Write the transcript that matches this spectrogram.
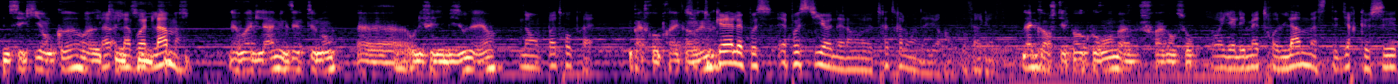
je ne sais qui encore. La- qui- la qui- voix de l'âme La voix de l'âme, exactement. On lui fait des bisous d'ailleurs, Non, pas trop près. Pas trop près quand Surtout même. qu'elle est, pos- elle postillonne, elle, hein, très très loin d'ailleurs, hein, faut faire gaffe. D'accord, je n'étais pas au courant, bah, je ferai attention. Ouais, il y a les mètres lames, c'est-à-dire que c'est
